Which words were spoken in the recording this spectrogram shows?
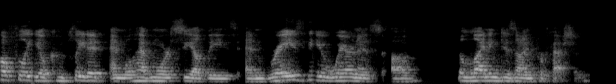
hopefully you'll complete it and we'll have more CLDs and raise the awareness of the lighting design profession.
